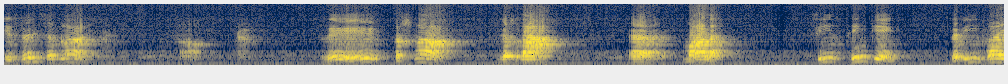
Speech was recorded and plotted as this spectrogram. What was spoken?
is very sublime. Uh, they, Krishna, Jasoda, uh, mother, she is thinking that if I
